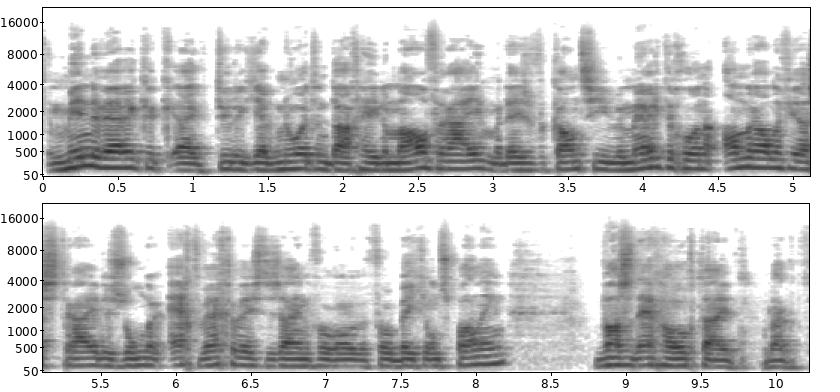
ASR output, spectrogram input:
minder werken, kijk, natuurlijk, je hebt nooit een dag helemaal vrij. Maar deze vakantie, we merkten gewoon een anderhalf jaar strijden zonder echt weg geweest te zijn voor, voor een beetje ontspanning. Was het echt hoog tijd, laat ik het,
